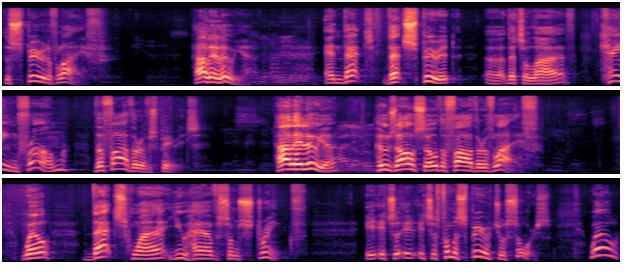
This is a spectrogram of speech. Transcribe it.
the spirit of life. Hallelujah. And that, that spirit uh, that's alive came from the Father of spirits. Hallelujah. Hallelujah. Who's also the Father of life. Well, that's why you have some strength it's, a, it's a, from a spiritual source. Well,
